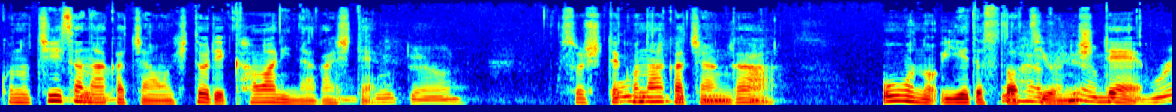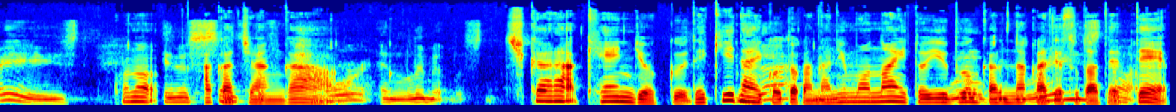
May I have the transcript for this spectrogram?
この小さな赤ちゃんを一人川に流してそしてこの赤ちゃんが王の家で育つようにしてこの赤ちゃんが力権力できないことが何もないという文化の中で育てて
